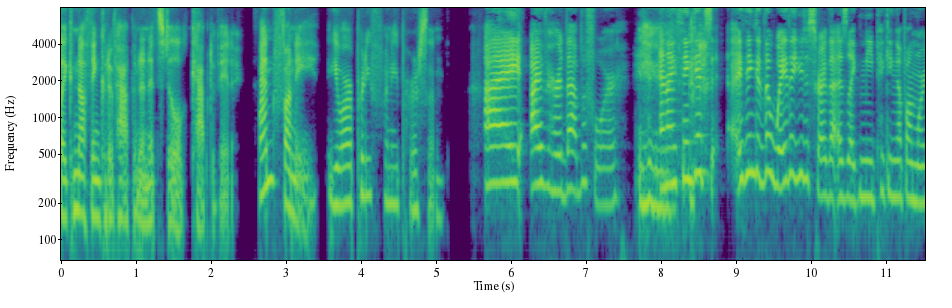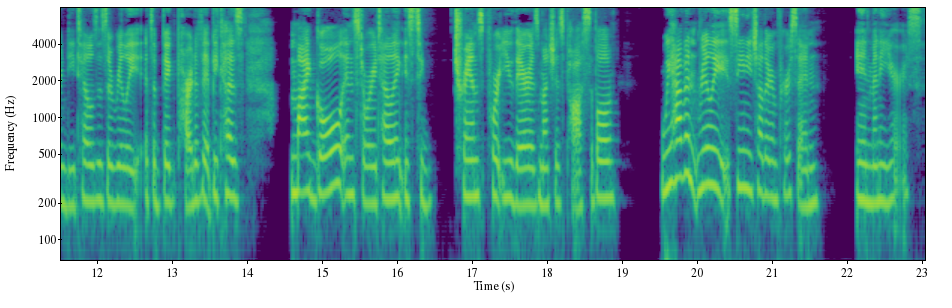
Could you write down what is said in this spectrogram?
like nothing could have happened and it's still captivating and funny. You are a pretty funny person. I I've heard that before. and I think it's I think the way that you describe that as like me picking up on more details is a really it's a big part of it because my goal in storytelling is to transport you there as much as possible. We haven't really seen each other in person in many years.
